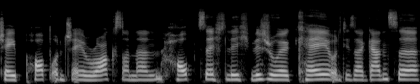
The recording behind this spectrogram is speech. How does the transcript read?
J-Pop und J-Rock, sondern hauptsächlich Visual K und dieser ganze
